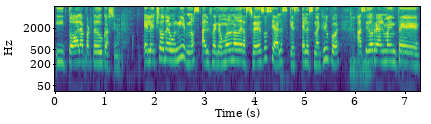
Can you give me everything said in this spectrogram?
y toda la parte de educación. El hecho de unirnos al fenómeno de las redes sociales, que es el Snack Report, ha sido realmente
